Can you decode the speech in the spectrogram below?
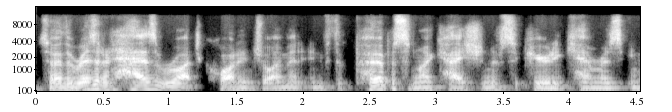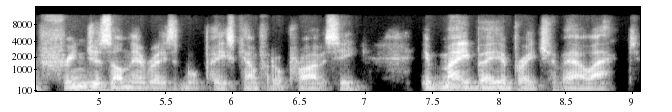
So the resident has a right to quiet enjoyment and if the purpose and location of security cameras infringes on their reasonable peace, comfort or privacy, it may be a breach of our Act.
